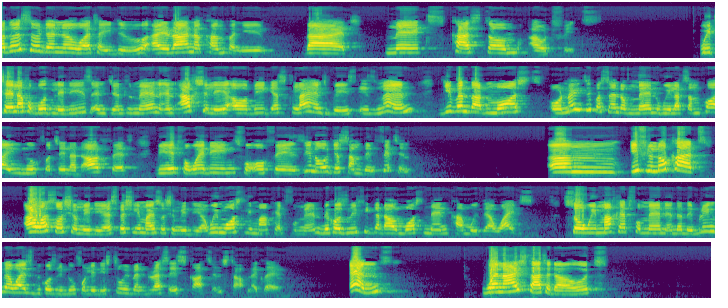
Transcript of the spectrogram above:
For those who don't know what I do, I run a company that makes custom outfits. We tailor for both ladies and gentlemen, and actually, our biggest client base is men, given that most or 90% of men will at some point look for tailored outfits, be it for weddings, for office, you know, just something fitting. Um, if you look at our social media, especially my social media, we mostly market for men because we figured out most men come with their wives. So we market for men and then they bring their wives because we do for ladies too, even dresses, skirts, and stuff like that. And when I started out,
